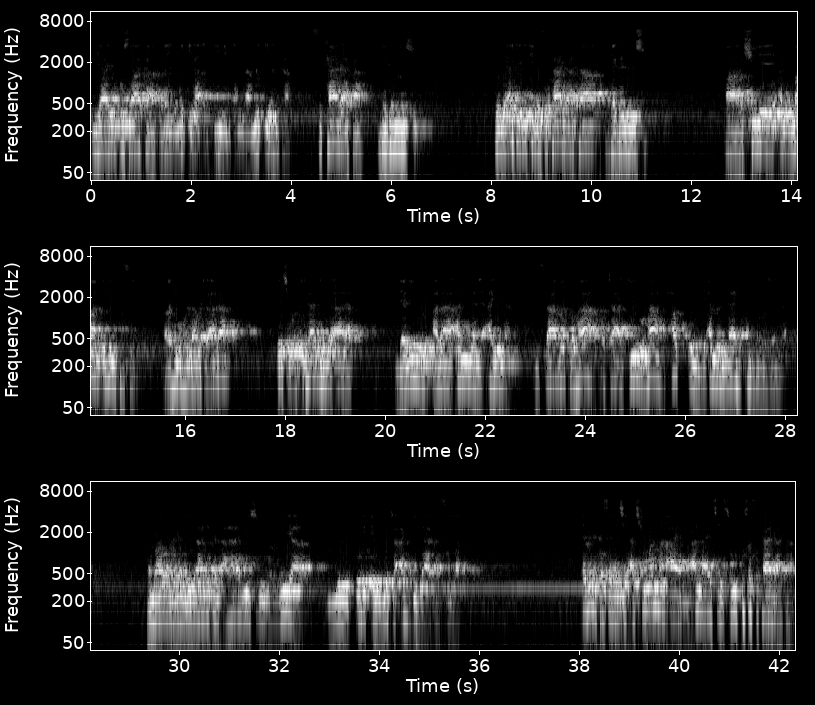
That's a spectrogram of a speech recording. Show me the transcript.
yayi kusa kafirai makiya addinin Allah makiyanka su kada ka da ganin su to me ake nufi da su kada ka da ganin su shi ne al'imam ibn kasir rahimahullahu ta'ala ya ce wa fi hadhihi al-aya dalilun ala anna al-ayna isabatuha wa ta'thiruha haqqun bi amri Allah azza wa jalla. Kama warada bi dhalika al-ahadith al-marwiya min turuqin muta'addida kasir ya ce a cikin wannan ayar da Allah ya ce sun kusa su kada ka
